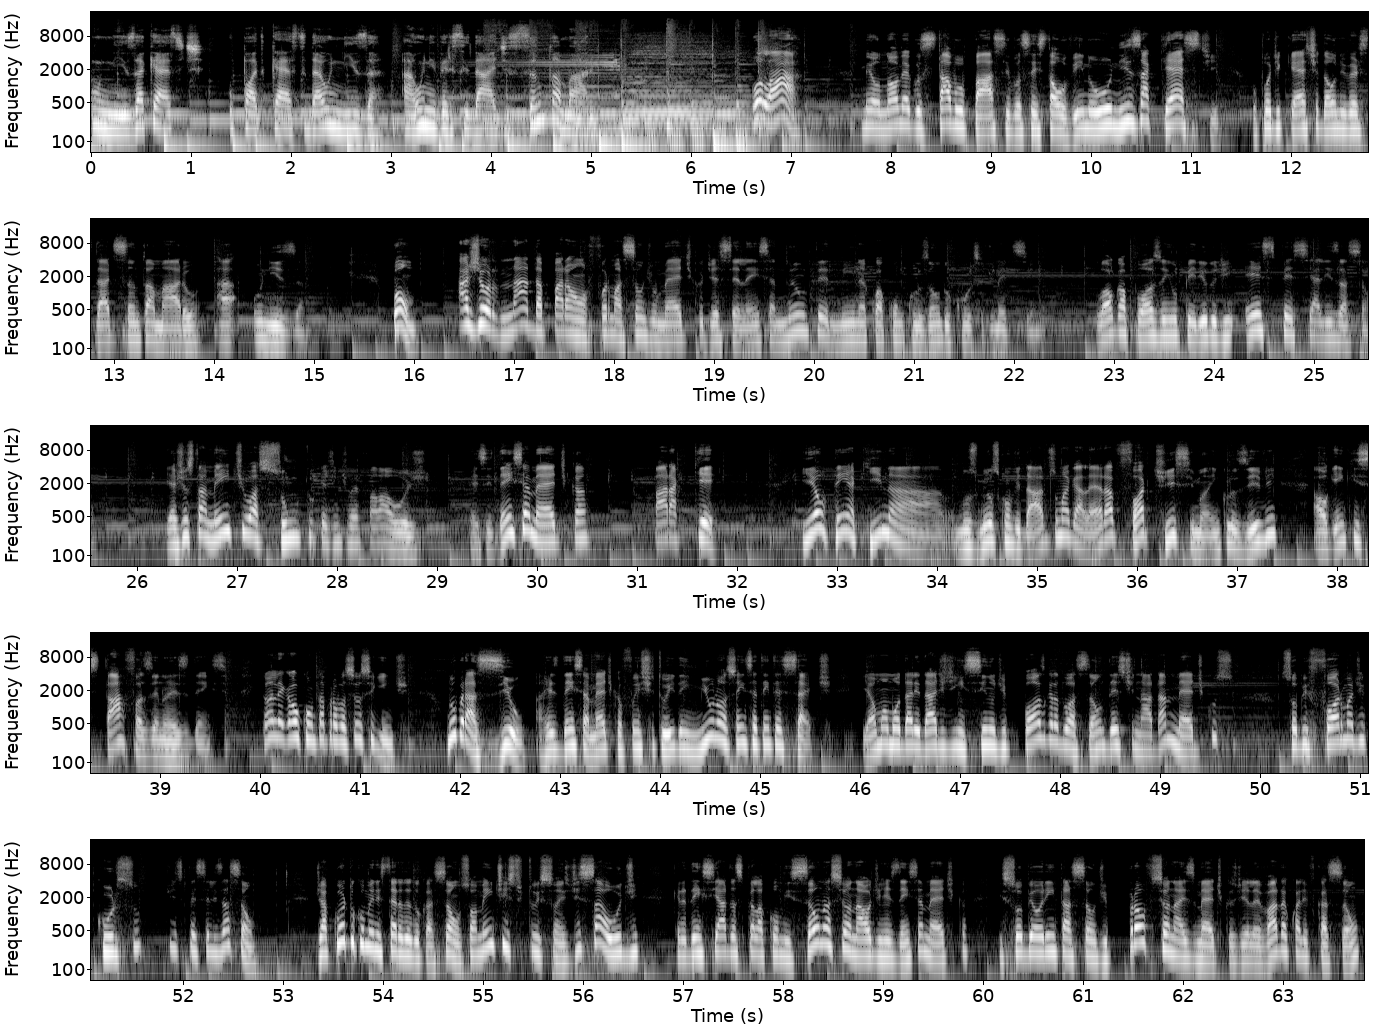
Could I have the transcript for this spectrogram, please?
UnisaCast, o podcast da Unisa, a Universidade Santo Amaro. Olá! Meu nome é Gustavo Passi e você está ouvindo o UnisaCast, o podcast da Universidade Santo Amaro, a Unisa. Bom, a jornada para a formação de um médico de excelência não termina com a conclusão do curso de medicina. Logo após vem o período de especialização. E é justamente o assunto que a gente vai falar hoje. Residência médica para quê? E eu tenho aqui na, nos meus convidados uma galera fortíssima, inclusive alguém que está fazendo residência. Então é legal contar para você o seguinte: no Brasil, a residência médica foi instituída em 1977 e é uma modalidade de ensino de pós-graduação destinada a médicos sob forma de curso de especialização. De acordo com o Ministério da Educação, somente instituições de saúde credenciadas pela Comissão Nacional de Residência Médica e sob a orientação de profissionais médicos de elevada qualificação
